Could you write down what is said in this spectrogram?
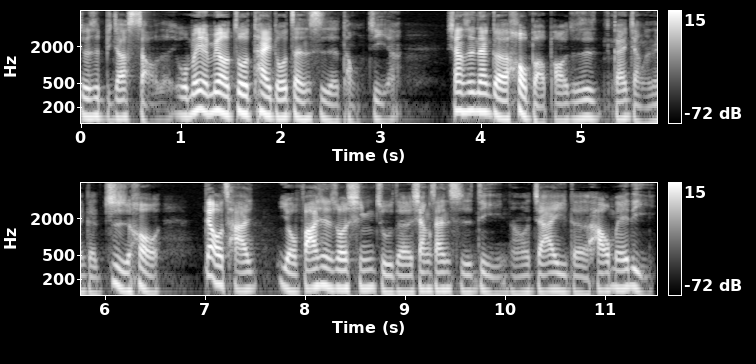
就是比较少的，我们也没有做太多正式的统计啊。像是那个后宝宝，就是刚才讲的那个滞后调查，有发现说新竹的香山湿地，然后嘉义的好美里，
